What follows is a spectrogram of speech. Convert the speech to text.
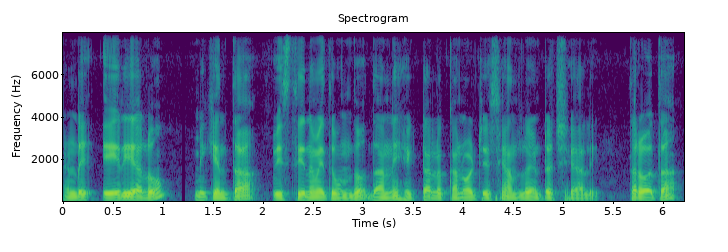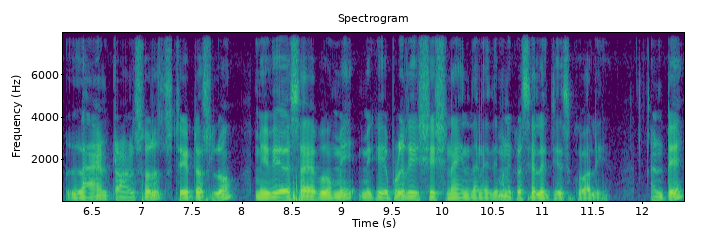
అండ్ ఏరియాలో మీకు ఎంత విస్తీర్ణం అయితే ఉందో దాన్ని హెక్టార్లో కన్వర్ట్ చేసి అందులో ఎంటర్ చేయాలి. తర్వాత ల్యాండ్ ట్రాన్స్ఫర్ స్టేటస్లో మీ వ్యవసాయ భూమి మీకు ఎప్పుడు రిజిస్ట్రేషన్ అయిందనేది మనం ఇక్కడ సెలెక్ట్ చేసుకోవాలి. అంటే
